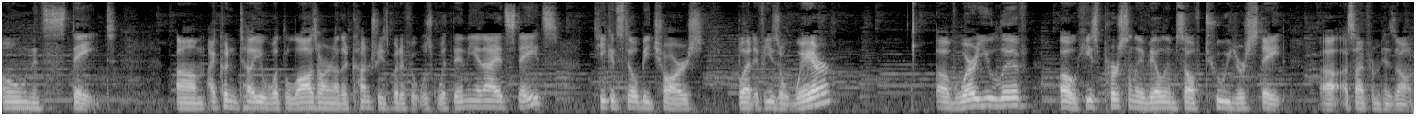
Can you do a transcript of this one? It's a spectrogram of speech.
own state. Um, I couldn't tell you what the laws are in other countries, but if it was within the United States, he could still be charged. But if he's aware of where you live, oh, he's personally availing himself to your state, uh, aside from his own.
